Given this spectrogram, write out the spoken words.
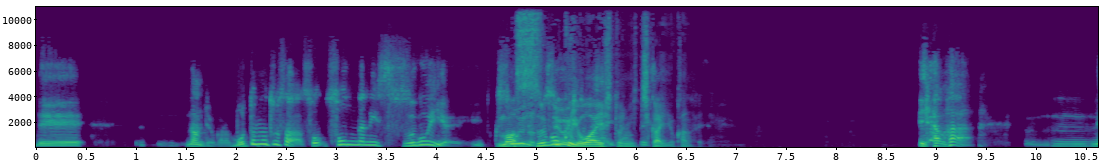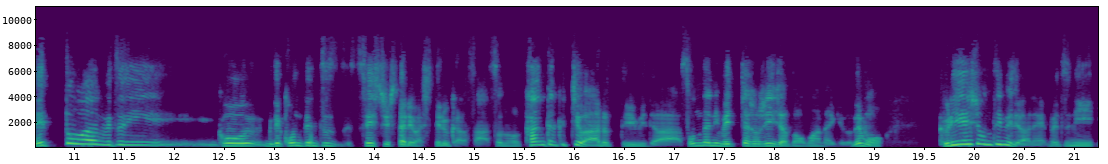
い。で、なんていうかな、もともとさ、そ、そんなにすごい、まあ、すごく弱い人強に近いよ、かなり。いや、まあ、うんネットは別に、こう、で、コンテンツ摂取したりはしてるからさ、その感覚値はあるっていう意味では、そんなにめっちゃ初心者とは思わないけど、でも、クリエーションっていう意味ではね、別に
